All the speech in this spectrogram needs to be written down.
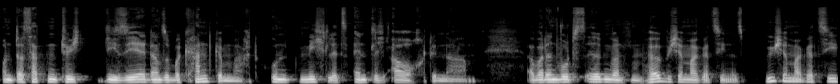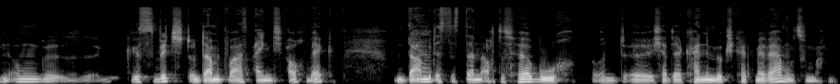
Und das hat natürlich die Serie dann so bekannt gemacht und mich letztendlich auch, den Namen. Aber dann wurde es irgendwann vom Hörbüchermagazin ins Büchermagazin umgeswitcht und damit war es eigentlich auch weg. Und damit ja. ist es dann auch das Hörbuch und äh, ich hatte ja keine Möglichkeit mehr Werbung zu machen.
